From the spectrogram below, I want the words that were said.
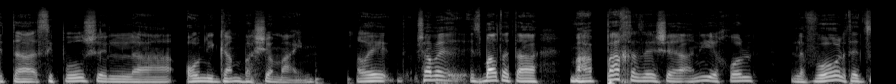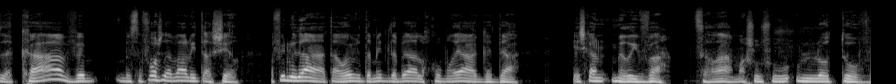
את הסיפור של העוני גם בשמיים? הרי עכשיו הסברת את המהפך הזה שאני יכול לבוא, לתת צדקה, ובסופו של דבר להתעשר. אפילו, יודע, אתה אוהב תמיד לדבר על חומרי האגדה. יש כאן מריבה, צרה, משהו שהוא לא טוב.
